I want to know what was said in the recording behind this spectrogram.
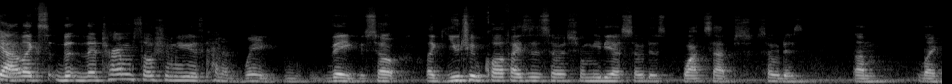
Yeah, like the the term social media is kind of vague. Vague. So like YouTube qualifies as social media. So does WhatsApp. So does, um, like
